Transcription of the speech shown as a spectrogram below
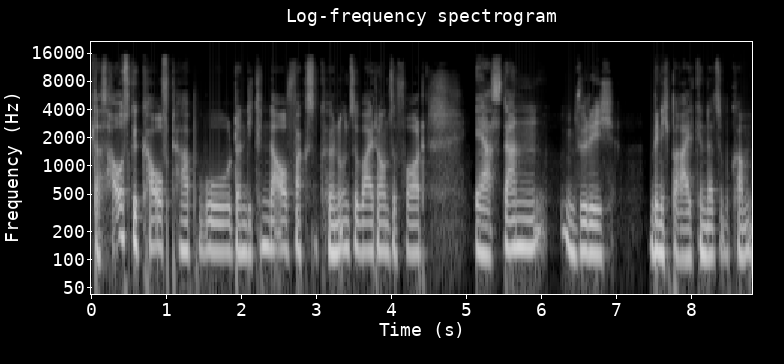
das Haus gekauft habe, wo dann die Kinder aufwachsen können und so weiter und so fort, erst dann würde ich, bin ich bereit, Kinder zu bekommen.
